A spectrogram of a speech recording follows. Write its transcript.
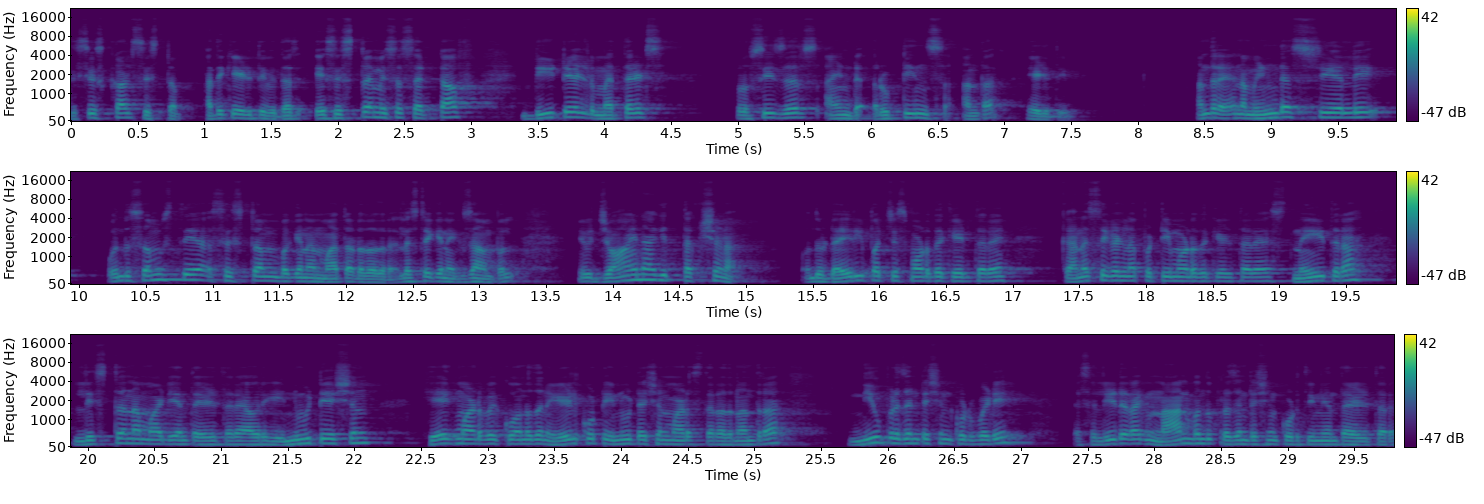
ದಿಸ್ ಇಸ್ ಕಾಲ್ಡ್ ಸಿಸ್ಟಮ್ ಅದಕ್ಕೆ ಹೇಳ್ತೀವಿ the a system is a set of detailed methods procedures and routines ಅಂತ ಹೇಳ್ತೀವಿ. ಅಂದರೆ ನಮ್ಮ ಇಂಡಸ್ಟ್ರಿಯಲ್ಲಿ ಒಂದು ಸಂಸ್ಥೆಯ ಸಿಸ್ಟಮ್ ಬಗ್ಗೆ ನಾನು ಮಾತಾಡೋದಾದರೆ ಲೆಸ್ ಟೇಕ್ ಎನ್ ಎಕ್ಸಾಂಪಲ್ ನೀವು ಜಾಯ್ನ್ ಆಗಿದ ತಕ್ಷಣ ಒಂದು ಡೈರಿ ಪರ್ಚೇಸ್ ಮಾಡೋದಕ್ಕೆ ಹೇಳ್ತಾರೆ, ಕನಸುಗಳನ್ನ ಪಟ್ಟಿ ಮಾಡೋದಕ್ಕೆ ಹೇಳ್ತಾರೆ, ಸ್ನೇಹಿತರ ಲಿಸ್ಟನ್ನು ಮಾಡಿ ಅಂತ ಹೇಳ್ತಾರೆ, ಅವರಿಗೆ ಇನ್ವಿಟೇಷನ್ ಹೇಗೆ ಮಾಡಬೇಕು ಅನ್ನೋದನ್ನು ಹೇಳ್ಕೊಟ್ಟು ಇನ್ವಿಟೇಷನ್ ಮಾಡಿಸ್ತಾರೆ ಅದರ ನಂತರ ನೀವು ಪ್ರೆಸೆಂಟೇಷನ್ ಕೊಡಬೇಡಿ. ಎಸ್ ಎ ಲೀಡರಾಗಿ ನಾನು ಬಂದು ಪ್ರೆಸೆಂಟೇಷನ್ ಕೊಡ್ತೀನಿ ಅಂತ ಹೇಳ್ತಾರೆ.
